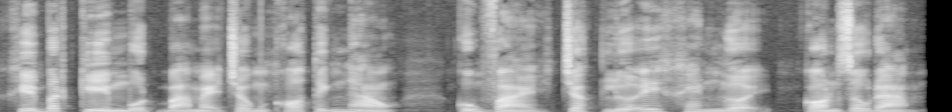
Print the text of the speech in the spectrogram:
khiến bất kỳ một bà mẹ chồng khó tính nào cũng phải chật lưỡi khen ngợi con dâu đảm.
